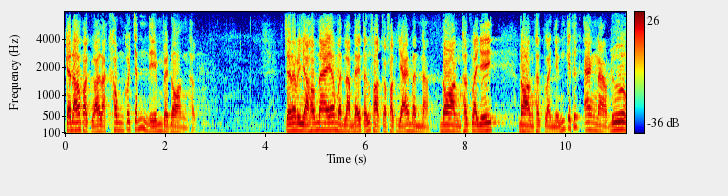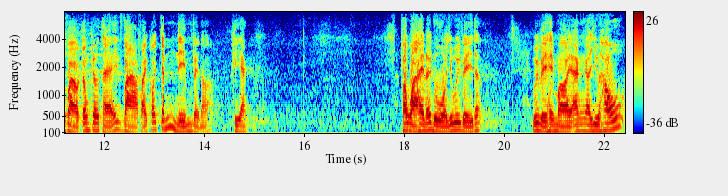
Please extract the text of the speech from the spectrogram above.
Cái đó phật gọi là không có chánh niệm về đoàn thực. Cho nên bây giờ hôm nay mình làm đệ tử phật và phật dạy mình nào đoàn thực là gì? Đoàn thực là những cái thức ăn nào đưa vào trong cơ thể và phải có chánh niệm về nó khi ăn. Pháp Hòa hay nói đùa với quý vị đó. Quý vị hay mời ăn à, dưa hấu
